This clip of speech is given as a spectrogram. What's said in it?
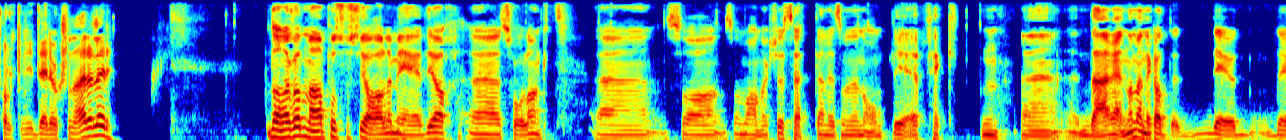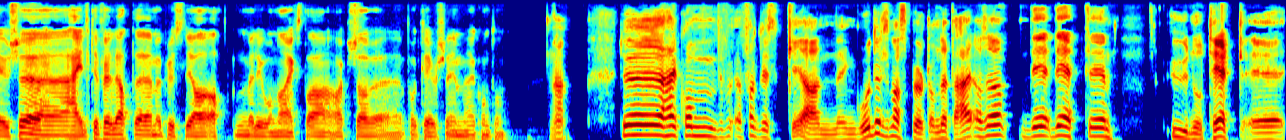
folkene i Dere Aksjonær, eller? Det har nok vært mer på sosiale medier eh, så langt. Eh, så, så, vi har nok ikke sett den, liksom, den ordentlige effekten eh, der ennå. Men det er, klart, det, er jo, det er, jo, ikke helt tilfeldig at vi plutselig har 18 millioner ekstra aksjer på Clearstream-kontoen. Ja. Du, her kom faktisk ja, en god del som har spurt om dette her. Altså, det, det, er et unotert eh,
